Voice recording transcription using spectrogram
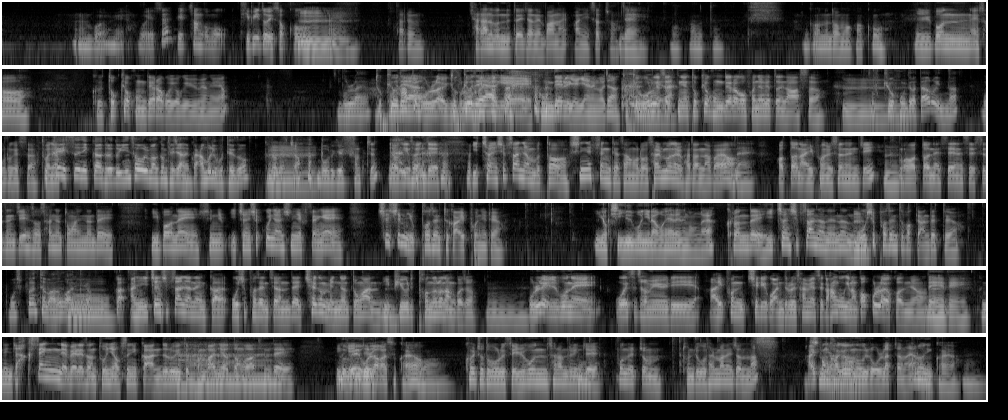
음, 뭐, 뭐 있어요? 비슷한 거 뭐, DB도 있었고, 음. 음, 나름 잘하는 분들도 예전에 많아, 많이 있었죠. 네. 뭐 아무튼 이거는 넘어가고, 일본에서 그 도쿄 공대라고 여기 유명해요? 몰라요. 도쿄 뭐 대학 몰라, 여기 도쿄 물어보면. 대학의 공대를 얘기하는 거죠? 도쿄 모르겠어요. 공대가. 그냥 도쿄 공대라고 번역했더니 나왔어요. 음. 도쿄 공대가 따로 있나? 모르겠어요. 도쿄에 번역 있으니까 그래도 인서울만큼 되지 않을까요? 아무리 못해도 그러겠죠. 음. 모르겠어. 아무튼 여기서 이제 2014년부터 신입생 대상으로 설문을 받았나 봐요. 네. 어떤 아이폰을 쓰는지, 음. 뭐 어떤 SNS를 쓰는지 해서 4년 동안 했는데 이번에 신입 2019년 신입생의 76%가 아이폰이래요. 역시 일본이라고 해야 되는 건가요? 그런데 2014년에는 음. 50%밖에 안 됐대요. 50% 많은 거 아니에요? 오. 그러니까 아니 2014년에 그러니까 50%였는데 최근 몇 년 동안 이 음. 비율이 더 늘어난 거죠. 음. 원래 일본의 OS 점유율이 아이폰 7이고 안드로이드 3이었으니까 한국이랑 거꾸로였거든요. 네, 네. 근데 이제 학생 레벨에선 돈이 없으니까 안드로이드 아. 반반이었던 것 같은데 이게 왜 이제 올라갔을까요? 와. 그걸 저도 모르겠어요. 일본 사람들이 어. 이제 폰을 좀 돈 주고 살만해졌나? 아이폰 신기하다. 가격은 오히려 올랐잖아요. 그러니까요. 음.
